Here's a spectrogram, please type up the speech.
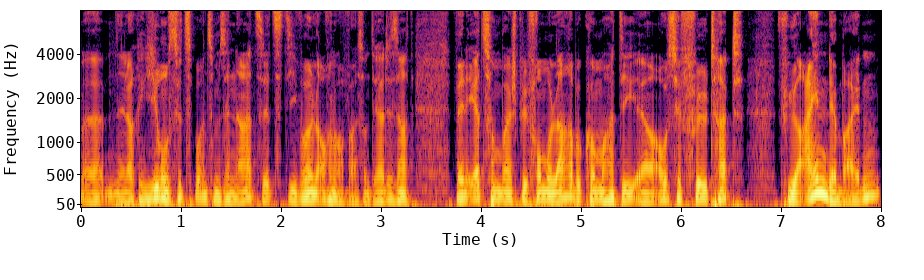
äh, in der Regierung sitzt, bei uns im Senat sitzt, die wollen auch noch was. Und der hat gesagt, wenn er zum Beispiel Formulare bekommen hat, die er ausgefüllt hat für einen der beiden,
